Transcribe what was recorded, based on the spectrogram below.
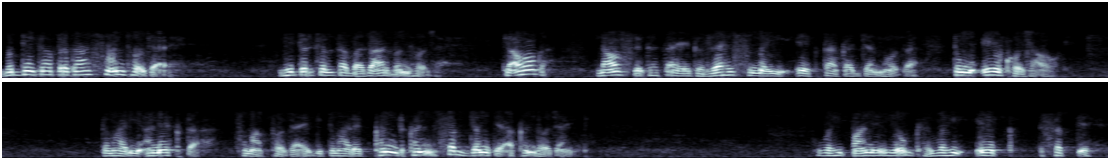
बुद्धि का प्रकाश शांत हो जाए। भीतर चलता बाज़ार बंद हो जाए। क्या होगा? नाव से कहता है, एक रहस्यमयी एकता का जन्म होता है। तुम एक हो जाओगे। तुम्हारी अनेकता समाप्त हो जाएगी। तुम्हारे खंड खंड सब जम के अखंड हो जाएँगे। वही पाने योग्य है, वही एक सत्य है।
